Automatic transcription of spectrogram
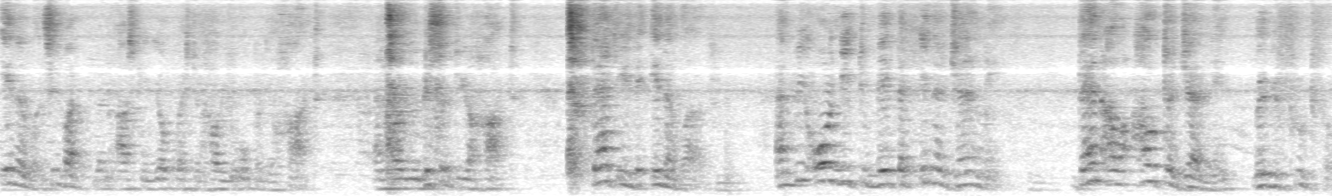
inner world. This is what, when asking your question, how you open your heart and how you listen to your heart. That is the inner world. And we all need to make that inner journey. Then our outer journey will be fruitful.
